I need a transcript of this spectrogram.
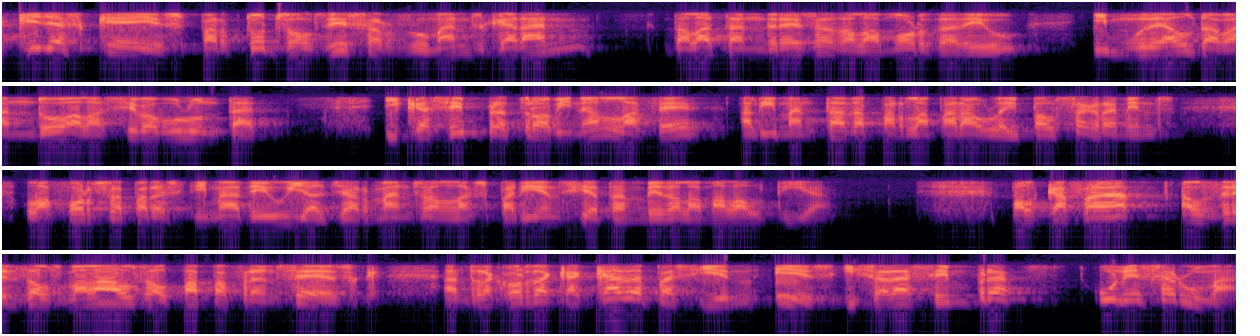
aquelles que és per tots els éssers humans garant de la tendresa de l'amor de Déu i model d'abandó a la seva voluntat, i que sempre trobin en la fe, alimentada per la paraula i pels sagraments, la força per estimar Déu i els germans en l'experiència també de la malaltia. Pel que fa als drets dels malalts, el papa Francesc ens recorda que cada pacient és i serà sempre un ésser humà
